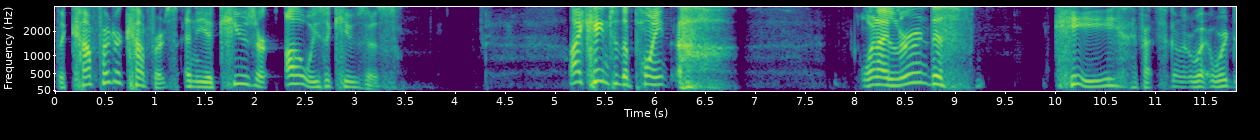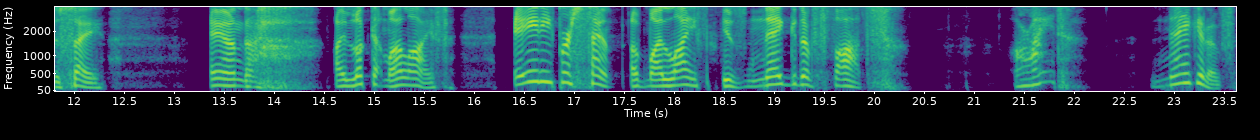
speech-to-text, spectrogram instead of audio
the comforter comforts, and the accuser always accuses. I came to the point when I learned this key, if that's a word to say, and I looked at my life, 80% of my life is negative thoughts. All right? Negative,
